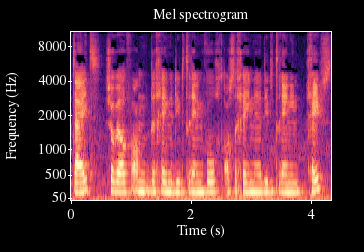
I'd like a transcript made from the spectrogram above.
tijd. Zowel van degene die de training volgt als degene die de training geeft.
